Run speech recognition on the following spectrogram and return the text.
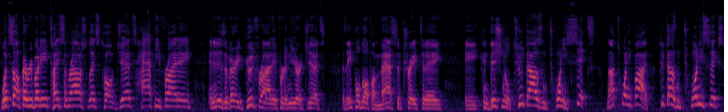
What's up, everybody? Tyson Roush, Let's Talk Jets. Happy Friday. And it is a very good Friday for the New York Jets as they pulled off a massive trade today. A conditional 2026, not 25, 2026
